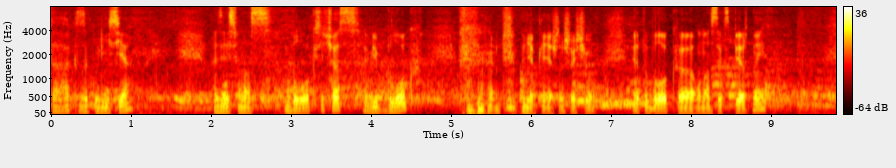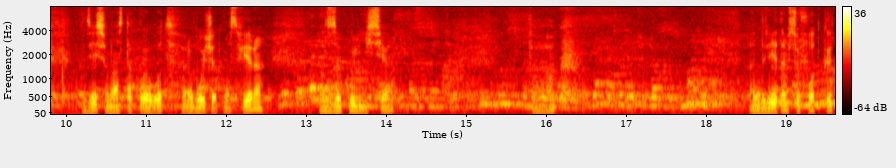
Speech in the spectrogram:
Так, за кулисье. Здесь у нас блок сейчас, VIP-блок. Ну нет, конечно, шучу. Это блок э, у нас экспертный. Здесь у нас такая вот рабочая атмосфера за кулисье. Так. Андрей там все фоткает.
